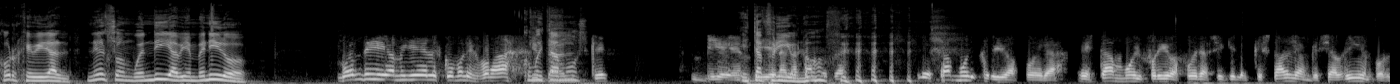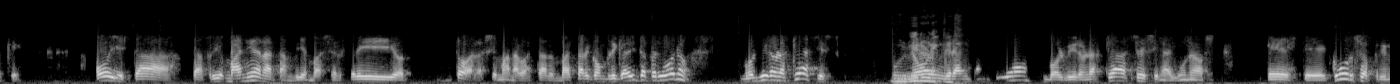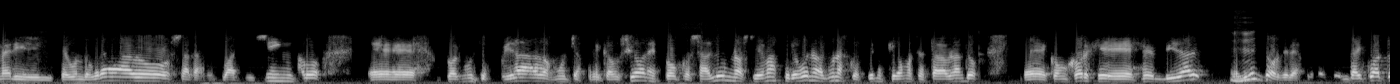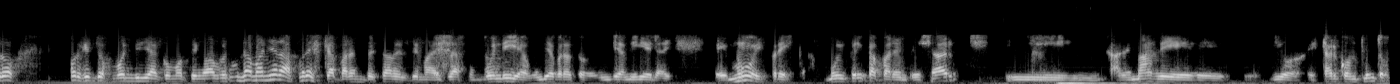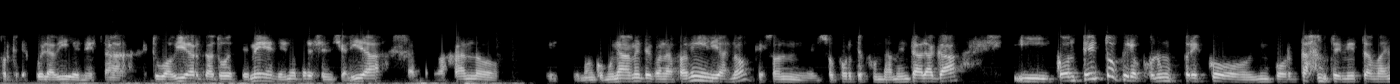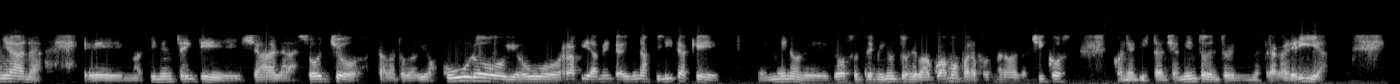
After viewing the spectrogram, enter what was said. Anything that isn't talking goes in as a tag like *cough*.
Jorge Vidal. Nelson, buen día, bienvenido. Buen día, Miguel, ¿cómo les va? ¿Cómo estamos? Bien. Está frío, ¿no? *laughs* está muy frío afuera, está muy frío afuera, así que los que salgan, que se abriguen, porque hoy está, está frío, mañana también va a ser frío, toda la semana va a estar, va a estar complicadita, pero bueno, volvieron las clases. Volvieron no en gran cantidad, volvieron las clases en algunos este, cursos, primer y segundo grado, salas de 4 y 5, eh, con muchos cuidados, muchas precauciones, pocos alumnos y demás, pero bueno, algunas cuestiones que vamos a estar hablando eh, con Jorge Vidal, el director de la Escuela 34, Jorge, buen día, ¿cómo te? Una mañana fresca para empezar el tema de clase. Buen día, buen día para todos. Buen día, Miguel. Eh, muy fresca, muy fresca para empezar y además de, digo, estar contentos porque la escuela bien está estuvo abierta todo este mes de no presencialidad, trabajando este, mancomunadamente con las familias, ¿no? que son el soporte fundamental acá, y contento, pero con un fresco importante en esta mañana. Eh, imagínense que ya a las 8 estaba todavía oscuro y hubo rápidamente algunas filitas que en menos de dos o tres minutos evacuamos para formar a los chicos con el distanciamiento dentro de nuestra galería.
